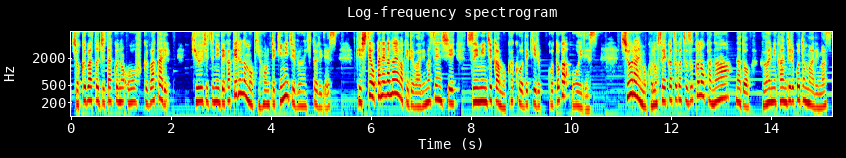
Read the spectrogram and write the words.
職場と自宅の往復ばかり、休日に出かけるのも基本的に自分一人です。決してお金がないわけではありませんし、睡眠時間も確保できることが多いです。将来もこの生活が続くのかななど不安に感じることもあります。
